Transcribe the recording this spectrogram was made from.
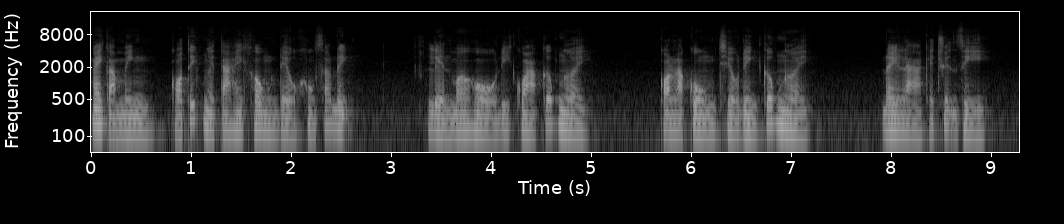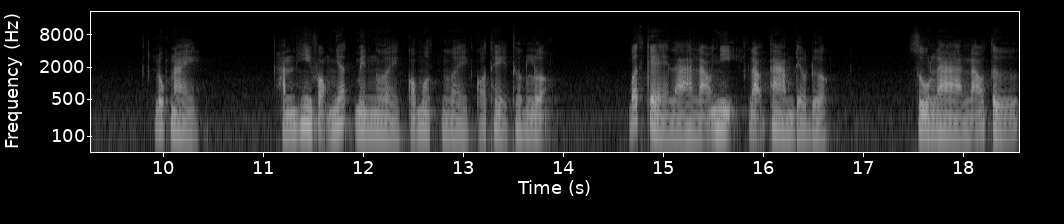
Ngay cả mình có thích người ta hay không đều không xác định Liền mơ hồ đi qua cướp người Còn là cùng triều đình cướp người. Đây là cái chuyện gì? Lúc này Hắn hy vọng nhất bên người có một người có thể thương lượng Bất kể là lão nhị, lão tam đều được. Dù là lão tứ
